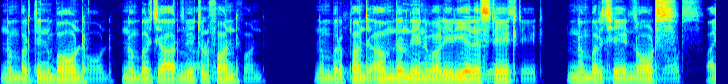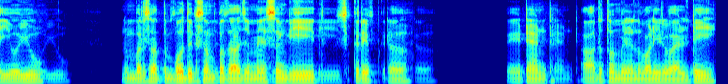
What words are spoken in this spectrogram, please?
number 3 bond number 4 mutual fund number 5 ਆਮਦਨ ਦੇਣ ਵਾਲੀ real estate number 6 notes IOU number 7 ਬੌਧਿਕ ਸੰਪਦਾ, ਜਿਵੇਂ ਸੰਗੀਤ, ਸਕ੍ਰਿਪਟ। ਪੇਟੈਂਟ, ਆਦਿ ਤੋਂ ਮਿਲਣ ਵਾਲੀ ਰਾਇਲਟੀ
